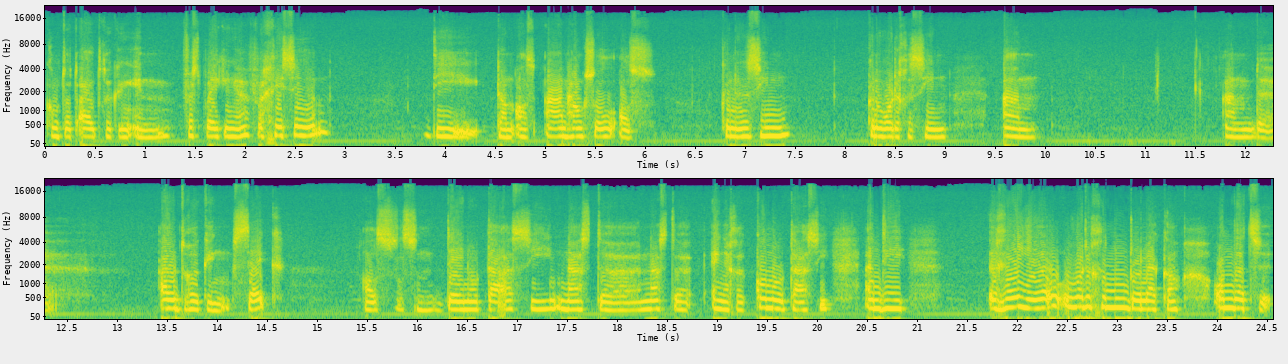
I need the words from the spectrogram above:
komt tot uitdrukking in versprekingen, vergissingen, die dan als aanhangsel, als kunnen zien, kunnen worden gezien aan, aan de uitdrukking sec, als, als een denotatie naast de, naast de engere connotatie. En die reëel worden genoemd door Lacan, omdat ze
